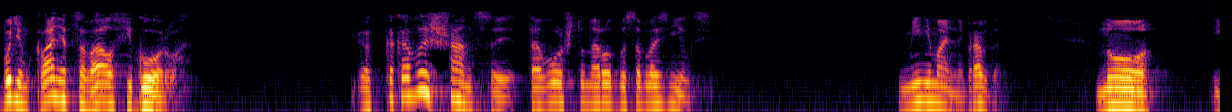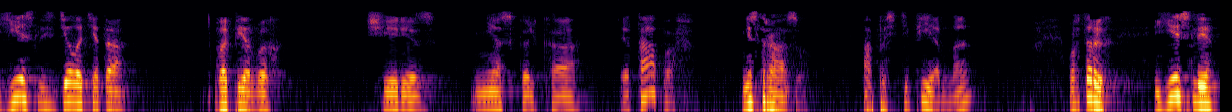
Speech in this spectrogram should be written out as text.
будем кланяться в Алфигору. Э, каковы шансы того, что народ бы соблазнился? Минимальные, правда? Но если сделать это, во-первых, через несколько этапов, не сразу, а постепенно. Во-вторых, если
